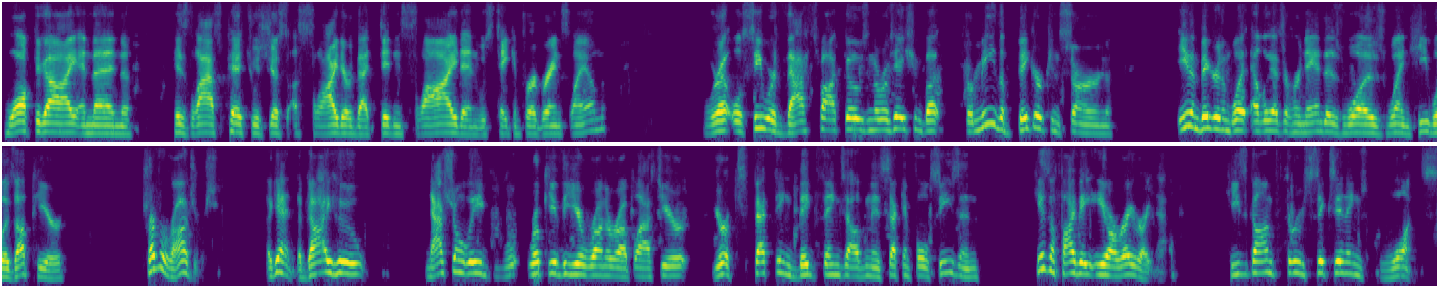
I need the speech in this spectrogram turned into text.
walked a guy, and then his last pitch was just a slider that didn't slide and was taken for a grand slam. We're, we'll see where that spot goes in the rotation. But for me, the bigger concern, even bigger than what Elieser Hernandez was when he was up here, Trevor Rogers. Again, the guy who National League Rookie of the Year runner up last year. You're expecting big things out of him in his second full season. He has a 5.8 ERA right now. He's gone through six innings once,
